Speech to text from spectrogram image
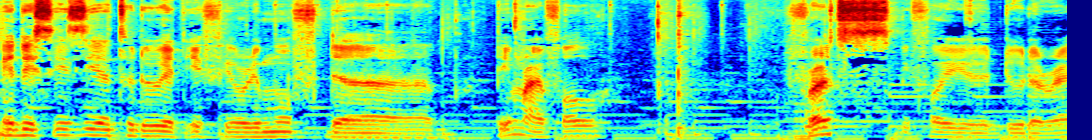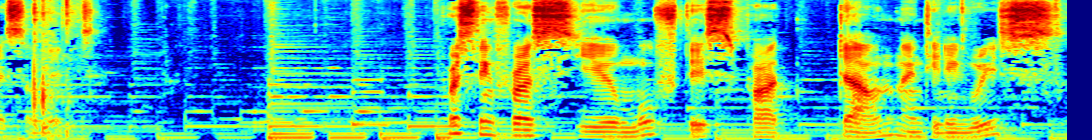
it is easier to do it if you remove the beam rifle first before you do the rest of it. First thing first, you move this part down 90 degrees,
